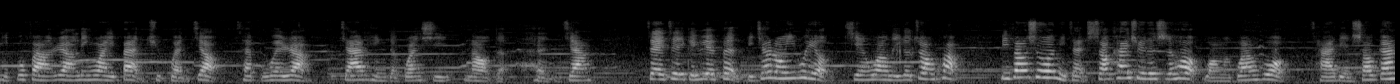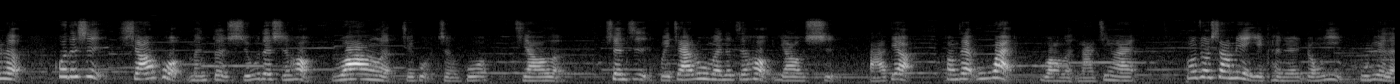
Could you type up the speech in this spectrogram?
你不妨让另外一半去管教，才不会让。家庭的关系闹得很僵，在这个月份比较容易会有健忘的一个状况，比方说你在烧开水的时候忘了关火，差点烧干了，或者是小火焖炖食物的时候忘了，结果整锅焦了，甚至回家入门了之后钥匙拔掉放在屋外忘了拿进来，工作上面也可能容易忽略了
